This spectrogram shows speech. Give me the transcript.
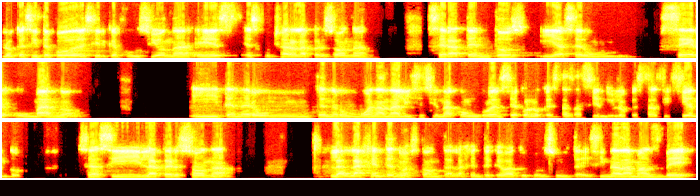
Lo que sí te puedo decir que funciona es escuchar a la persona, ser atentos y hacer un ser humano y tener un, tener un buen análisis y una congruencia con lo que estás haciendo y lo que estás diciendo. O sea, si la persona, la, la gente no es tonta, la gente que va a tu consulta, y si nada más ve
